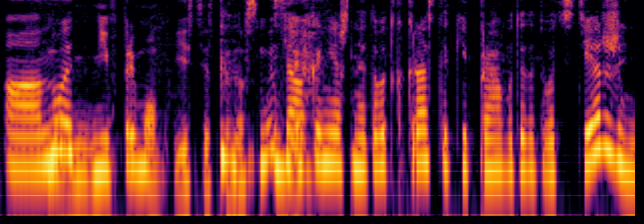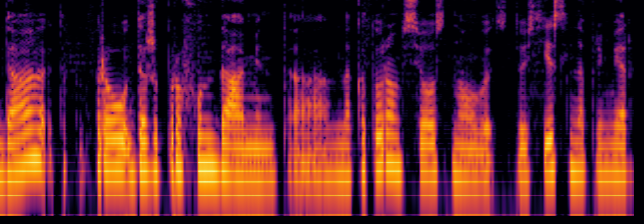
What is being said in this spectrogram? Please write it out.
А, ну, ну это... не в прямом, естественно, смысле. Да, конечно, это вот как раз-таки про вот этот вот стержень, да, это про, даже про фундамент, а, на котором все основывается. То есть, если, например,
